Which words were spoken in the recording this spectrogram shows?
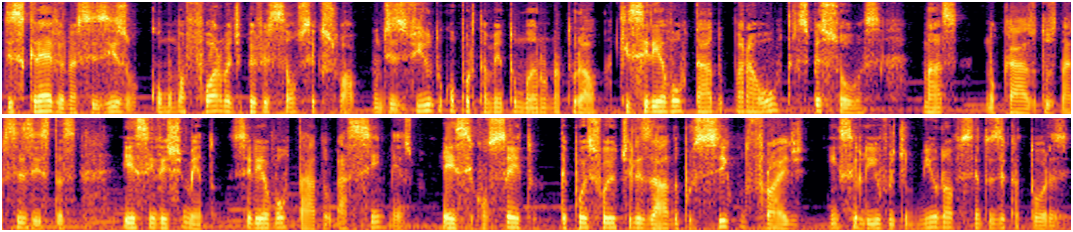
descreve o narcisismo como uma forma de perversão sexual, um desvio do comportamento humano natural que seria voltado para outras pessoas, mas, no caso dos narcisistas, esse investimento seria voltado a si mesmo. Esse conceito depois foi utilizado por Sigmund Freud em seu livro de 1914,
